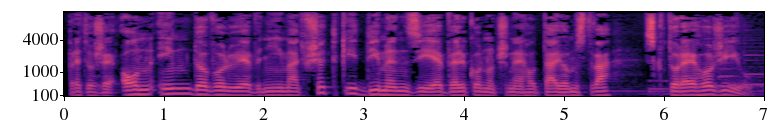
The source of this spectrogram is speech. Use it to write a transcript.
pretože on im dovoluje vnímať všetky dimenzie veľkonočného tajomstva, z ktorého žijú.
